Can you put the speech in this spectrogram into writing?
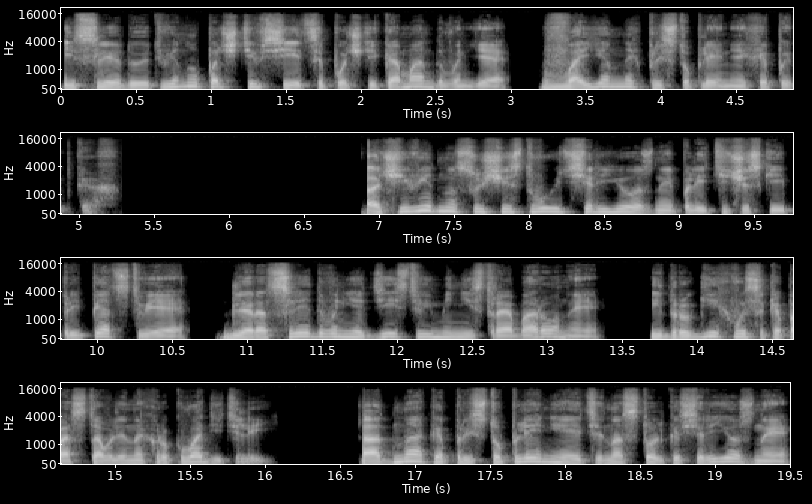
исследует вину почти всей цепочки командования в военных преступлениях и пытках. Очевидно, существуют серьезные политические препятствия для расследования действий министра обороны и других высокопоставленных руководителей. Однако преступления эти настолько серьезные,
